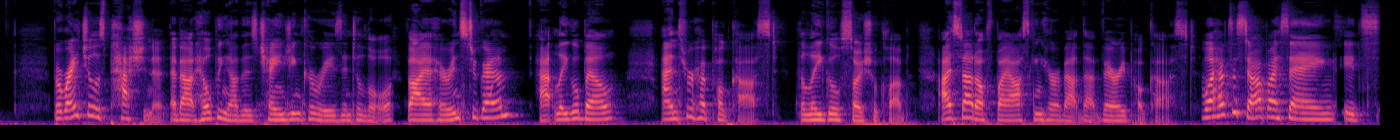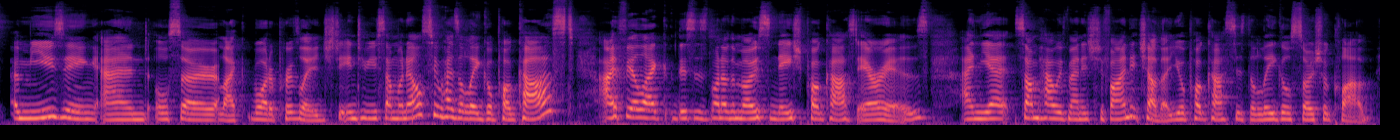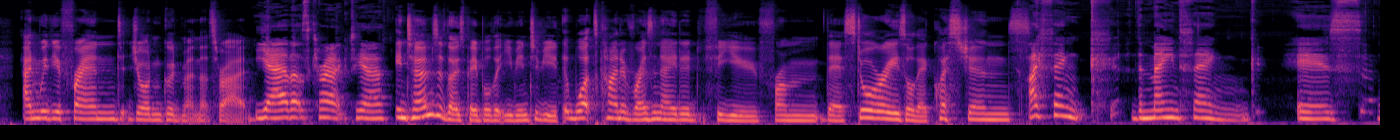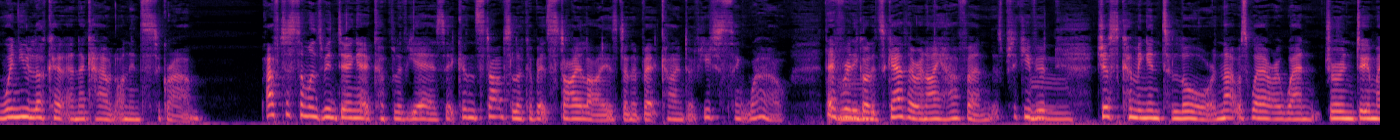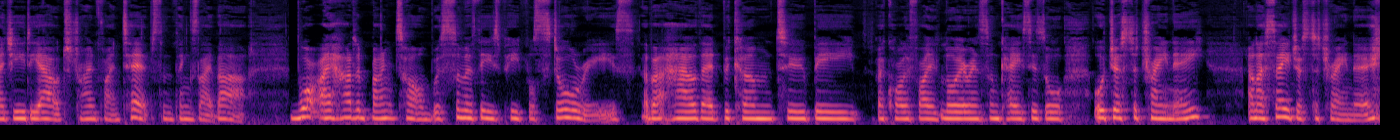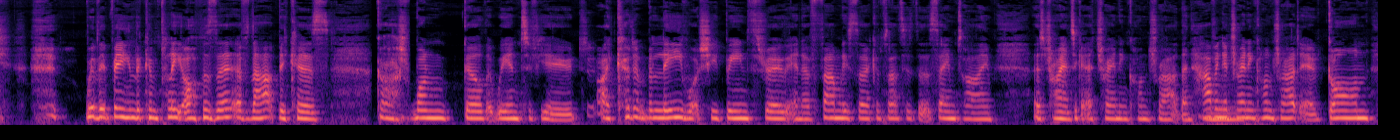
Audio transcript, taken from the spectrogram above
But Rachel is passionate about helping others changing careers into law via her Instagram, at Legal Bell, and through her podcast, the Legal Social Club. I start off by asking her about that very podcast. Well, I have to start by saying it's amusing and also like what a privilege to interview someone else who has a legal podcast. I feel like this is one of the most niche podcast areas, and yet somehow we've managed to find each other. Your podcast is the Legal Social Club and with your friend Jordan Goodman. That's right. Yeah, that's correct. Yeah. In terms of those people that you've interviewed, what's kind of resonated for you from their stories or their questions? I think the main thing is when you look at an account on Instagram, after someone's been doing it a couple of years, it can start to look a bit stylized and a bit kind of, you just think, wow, they've really mm. got it together and I haven't. It's particularly mm. if you're just coming into law. And that was where I went during doing my GDL to try and find tips and things like that. What I hadn't banked on was some of these people's stories about how they'd become to be a qualified lawyer in some cases or, or just a trainee. And I say just a trainee, with it being the complete opposite of that because gosh, one girl that we interviewed, I couldn't believe what she'd been through in her family circumstances at the same time as trying to get a training contract, then having mm. a training contract, it had gone.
